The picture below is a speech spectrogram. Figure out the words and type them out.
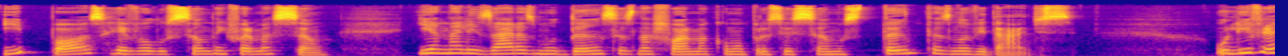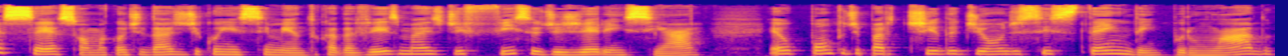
e pós-revolução da informação e analisar as mudanças na forma como processamos tantas novidades. O livre acesso a uma quantidade de conhecimento cada vez mais difícil de gerenciar é o ponto de partida de onde se estendem, por um lado,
